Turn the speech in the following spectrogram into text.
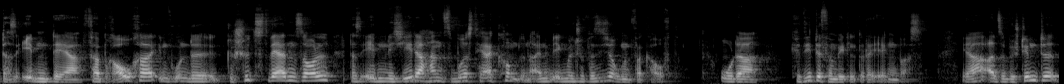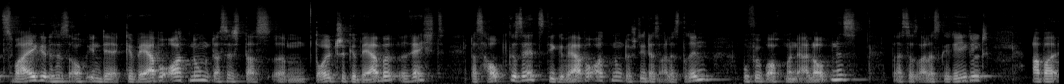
dass eben der Verbraucher im Grunde geschützt werden soll, dass eben nicht jeder Hans Wurst herkommt und einem irgendwelche Versicherungen verkauft oder Kredite vermittelt oder irgendwas. Ja, also bestimmte Zweige, das ist auch in der Gewerbeordnung, das ist das ähm, deutsche Gewerberecht, das Hauptgesetz, die Gewerbeordnung, da steht das alles drin. Wofür braucht man eine Erlaubnis? Da ist das alles geregelt. Aber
